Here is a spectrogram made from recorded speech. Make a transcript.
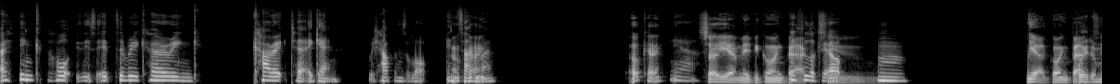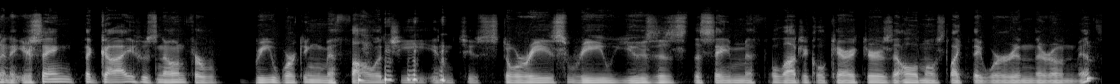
I think the whole it's, it's a recurring character again, which happens a lot in Okay. Sandman. okay. Yeah. So yeah, maybe going back to. Mm. Yeah, going back. Wait a minute. You're saying the guy who's known for reworking mythology into stories reuses the same mythological characters almost like they were in their own myths?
